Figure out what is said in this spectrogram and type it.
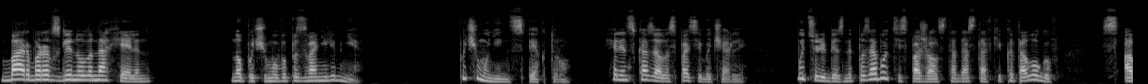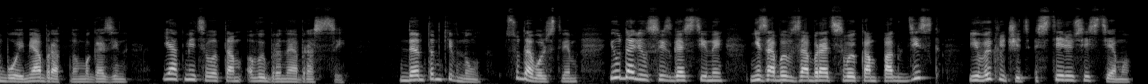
Барбара взглянула на Хелен. «Но почему вы позвонили мне?» «Почему не инспектору?» Хелен сказала, «Спасибо, Чарли. Будьте любезны, позаботьтесь, пожалуйста, о доставке каталогов с обоями обратно в магазин. Я отметила там выбранные образцы». Дентон кивнул с удовольствием и удалился из гостиной, не забыв забрать свой компакт-диск — и выключить стереосистему.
